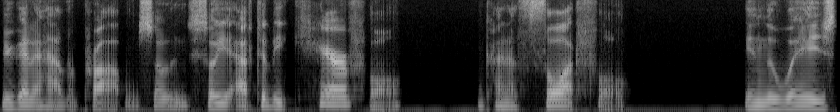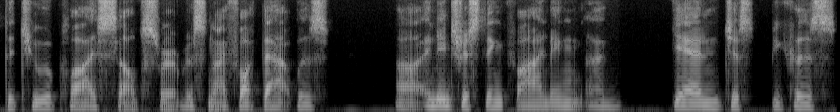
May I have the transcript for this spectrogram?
you're going to have a problem. So, so you have to be careful and kind of thoughtful in the ways that you apply self-service. And I thought that was uh, an interesting finding. Again, just because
